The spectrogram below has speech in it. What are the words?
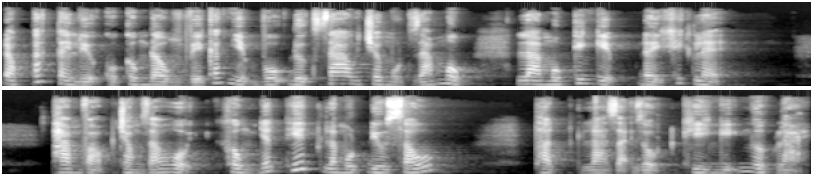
Đọc các tài liệu của công đồng về các nhiệm vụ được giao cho một giám mục là một kinh nghiệm đầy khích lệ. Tham vọng trong giáo hội không nhất thiết là một điều xấu. Thật là dại dột khi nghĩ ngược lại.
